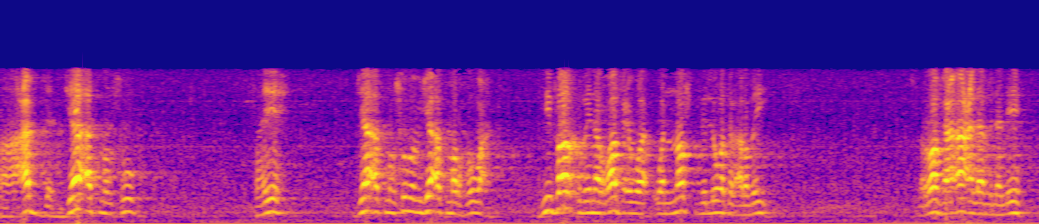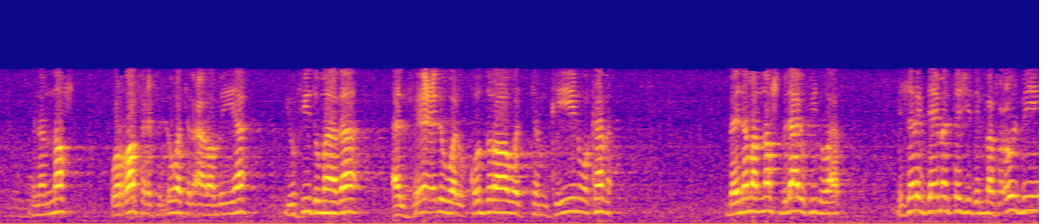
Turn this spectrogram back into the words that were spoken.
آه عبدا جاءت منصوبة. صحيح؟ جاءت منصوبة جاءت مرفوعة في فرق بين الرفع والنصب في اللغة العربية. الرفع أعلى من الايه؟ من النصب. والرفع في اللغة العربية يفيد ماذا؟ الفعل والقدرة والتمكين وكذا. بينما النصب لا يفيد هذا. لذلك دائما تجد المفعول به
